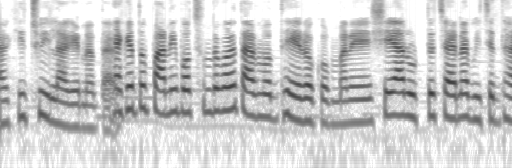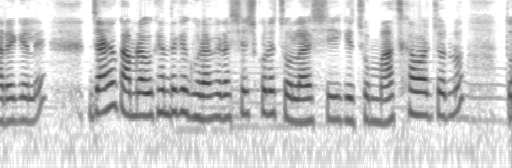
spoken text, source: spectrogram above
আর কিছুই লাগে না তার। একে তো পানি পছন্দ করে, তার মধ্যে এরকম। মানে সে আর উঠতে চায় না বিচের ধারে গেলে। যাই হোক, আমরা ওখান থেকে ঘোরাফেরা শেষ করে চলে আসি কিছু মাছ খাওয়ার জন্য। তো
